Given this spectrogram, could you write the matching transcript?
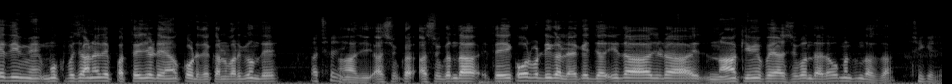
ਇਹਦੀ ਮੁੱਖ ਪਛਾਣ ਇਹਦੇ ਪੱਤੇ ਜਿਹੜੇ ਆ ਘੋੜੇ ਦੇ ਕੰਨ ਵਰਗੇ ਹੁੰਦੇ। ਅੱਛਾ ਜੀ। ਹਾਂ ਜੀ ਅਸ਼ਵ ਅਸ਼ਵਗੰਧਾ ਤੇ ਇੱਕ ਹੋਰ ਵੱਡੀ ਗੱਲ ਹੈ ਕਿ ਇਹਦਾ ਜਿਹੜਾ ਨਾਂ ਕਿਵੇਂ ਪਿਆ ਅਸ਼ਵਗੰਧਾ ਦਾ ਉਹ ਮੈਂ ਤੁਹਾਨੂੰ ਦੱਸਦਾ। ਠੀਕ ਹੈ ਜੀ।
